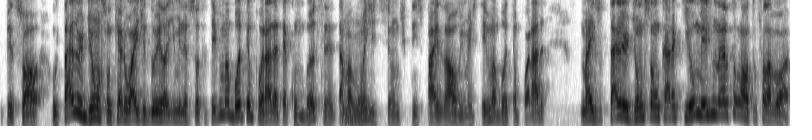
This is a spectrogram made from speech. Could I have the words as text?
O pessoal, o Tyler Johnson, que era o wide 2 lá de Minnesota, teve uma boa temporada até com o Bucks, né? Tava uhum. longe de ser um dos principais alvos, mas teve uma boa temporada. Mas o Tyler Johnson é um cara que eu mesmo não era tão alto. Eu falava, ó,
